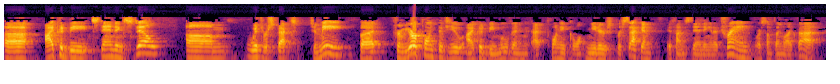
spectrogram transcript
uh, I could be standing still um, with respect to me, but from your point of view, I could be moving at 20 meters per second if I'm standing in a train or something like that.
